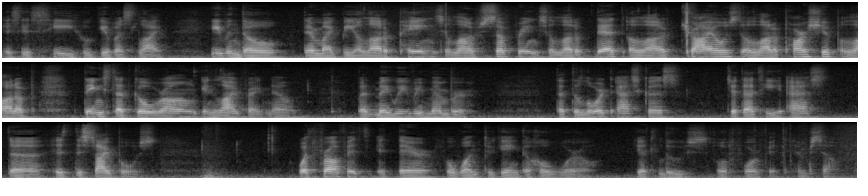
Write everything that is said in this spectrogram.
it is He who gives us life, even though there might be a lot of pains, a lot of sufferings, a lot of death, a lot of trials, a lot of hardship, a lot of things that go wrong in life right now. But may we remember that the Lord asks us just that He asked the, his disciples, What profit is there for one to gain the whole world, yet lose or forfeit himself?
